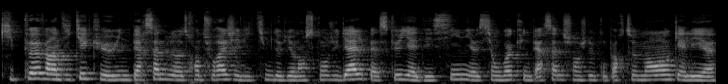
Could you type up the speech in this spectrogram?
qui peuvent indiquer qu'une personne de notre entourage est victime de violence conjugale parce qu'il y a des signes, si on voit qu'une personne change de comportement, qu'elle est,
